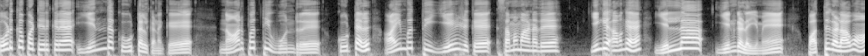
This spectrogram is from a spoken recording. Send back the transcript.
கொடுக்கப்பட்டிருக்கிற எந்த கூட்டல் கணக்கு நாற்பத்தி ஒன்று கூட்டல் ஐம்பத்தி ஏழுக்கு சமமானது? இங்க அவங்க எல்லா எண்களையுமே பத்துகளாவும்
